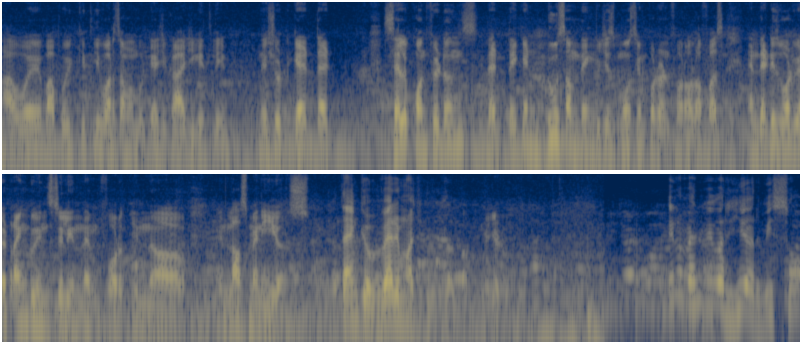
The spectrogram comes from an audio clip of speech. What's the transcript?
आवय बापूय कितलीं वर्सां म्हणून भुरग्याची काळजी घेतली दे शूड गेट दॅट self confidence that they can do something which is most important for all of us and that is what we are trying to instill in them for in uh, in last many years Thank you very much, Professor Babu. You know, when we were here, we saw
